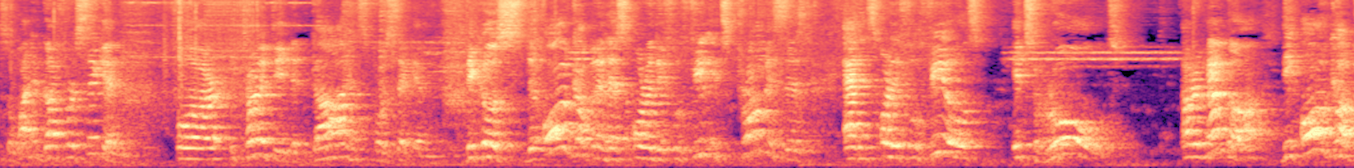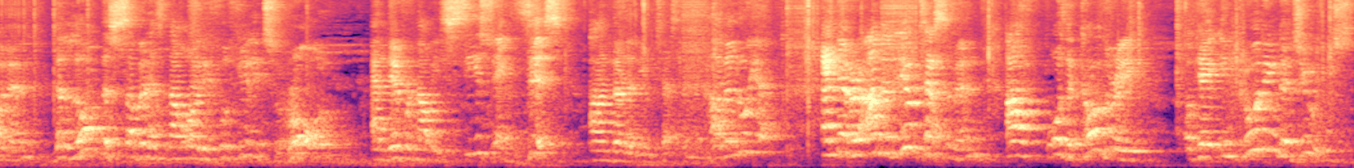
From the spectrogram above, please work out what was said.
So why did God forsaken? For eternity that God has forsaken. Because the old covenant has already fulfilled its promises and it's already fulfilled its roles. Now remember, the old covenant, the law of the Sabbath has now already fulfilled its role, and therefore now it ceases to exist under the New Testament. Hallelujah. And therefore, under the New Testament, uh, was the contrary, okay, including the Jews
